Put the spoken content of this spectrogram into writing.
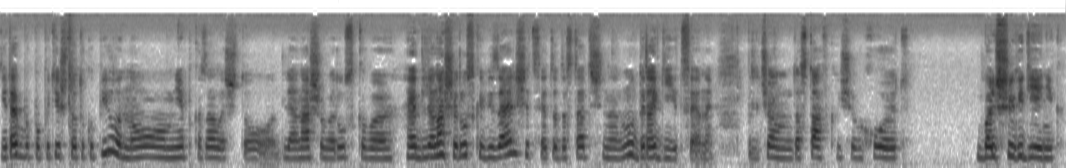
И так бы по пути что-то купила, но мне показалось, что для нашего русского, э, для нашей русской вязальщицы это достаточно, ну, дорогие цены. Причем доставка еще выходит больших денег.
